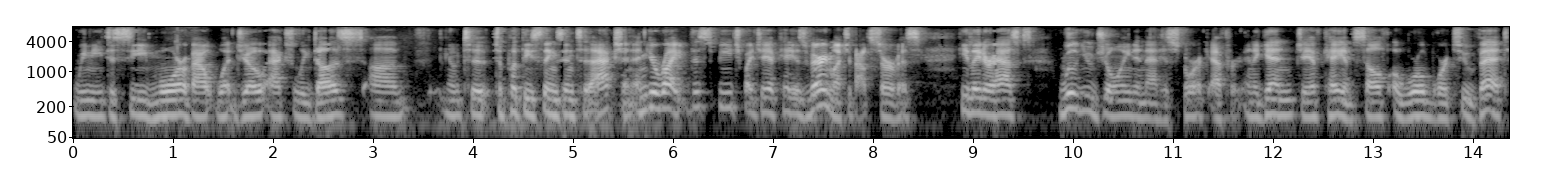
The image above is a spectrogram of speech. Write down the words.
we need to see more about what Joe actually does, um, you know, to to put these things into action. And you're right. This speech by JFK is very much about service. He later asks, "Will you join in that historic effort?" And again, JFK himself, a World War II vet,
